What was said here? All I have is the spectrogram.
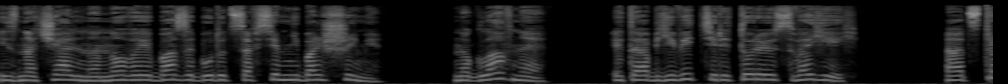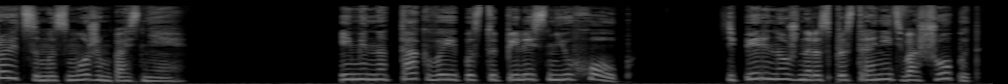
«Изначально новые базы будут совсем небольшими, но главное — это объявить территорию своей, а отстроиться мы сможем позднее. Именно так вы и поступили с Нью-Хоуп. Теперь нужно распространить ваш опыт —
